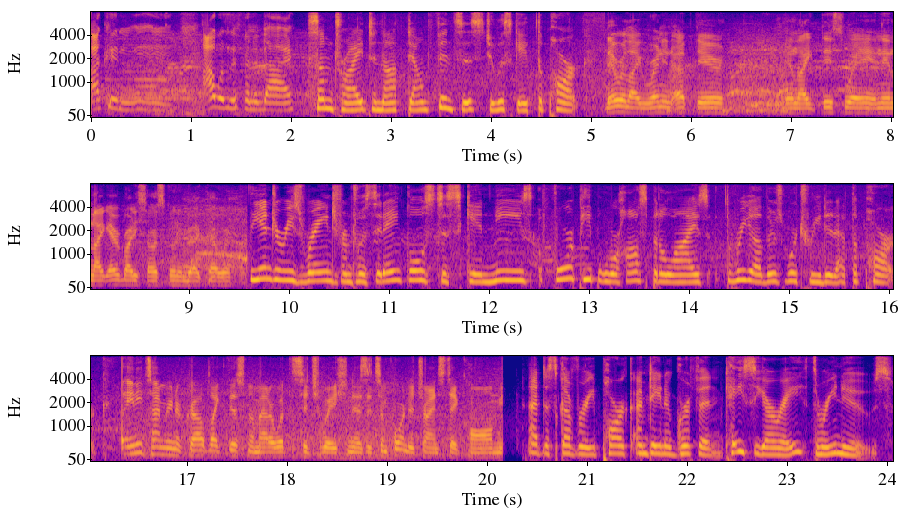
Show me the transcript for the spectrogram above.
I couldn't, mm, I wasn't finna die. Some tried to knock down fences to escape the park. They were like running up there and like this way, and then like everybody started scooting back that way. The injuries range from twisted ankles to skinned knees. Four people were hospitalized, three others were treated at the park. Anytime you're in a crowd like this, no matter what the situation is, it's important to try and stay calm. At Discovery Park, I'm Dana Griffin, KCRA 3 News.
